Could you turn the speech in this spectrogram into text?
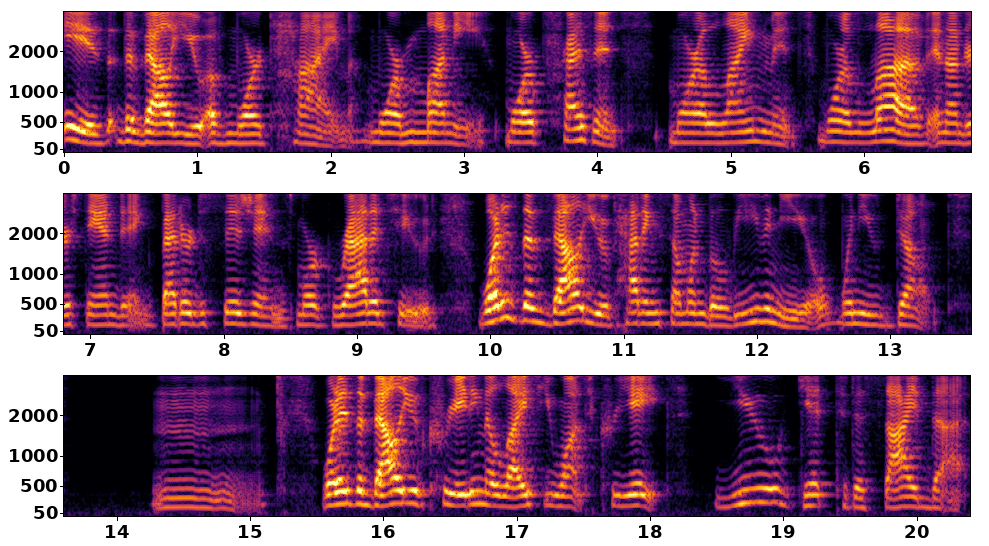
is the value of more time, more money, more presence, more alignment, more love and understanding, better decisions, more gratitude? What is the value of having someone believe in you when you don't? Mm. What is the value of creating the life you want to create? You get to decide that,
